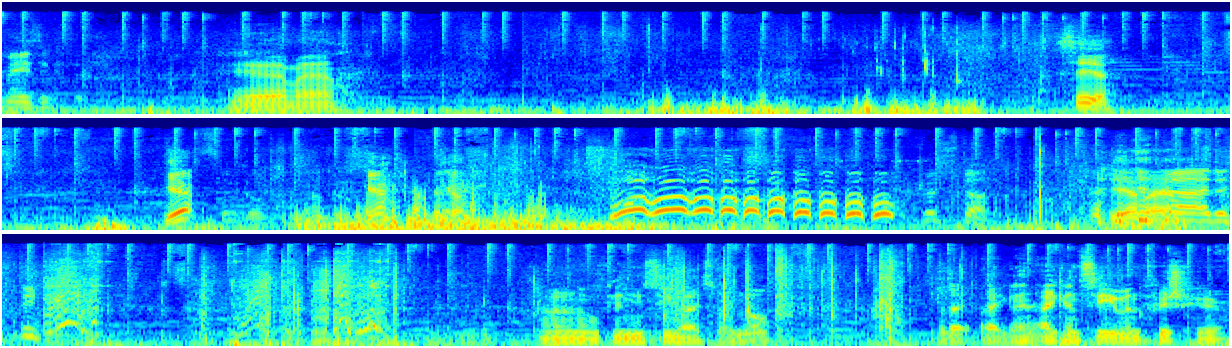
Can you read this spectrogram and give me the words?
Amazing fish. Yeah, man. See ya. Yep. Still go. Still go. Yeah. yeah. Good stuff. Yeah, man. the stick. I don't know. Can you see, guys, or no? But I, I can I can see even fish here.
